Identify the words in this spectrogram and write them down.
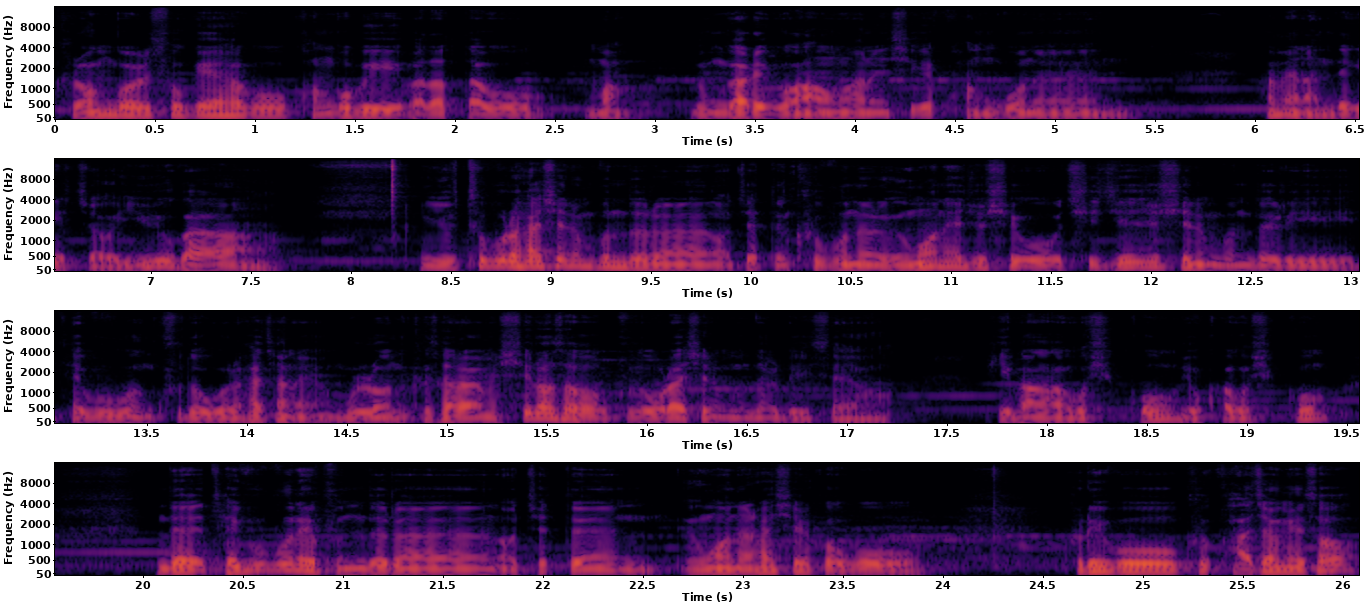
그런 걸 소개하고 광고비 받았다고 막 눈 가리고 아웅하는 식의 광고는 하면 안 되겠죠. 이유가 유튜브를 하시는 분들은 어쨌든 그분을 응원해 주시고 지지해 주시는 분들이 대부분 구독을 하잖아요. 물론 그 사람이 싫어서 구독을 하시는 분들도 있어요 비방하고 싶고 욕하고 싶고 근데 대부분의 분들은 어쨌든 응원을 하실 거고 그리고 그 과정에서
